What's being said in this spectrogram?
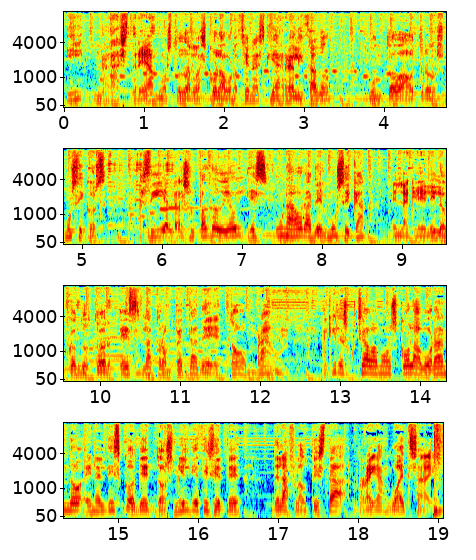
y rastreamos todas las colaboraciones que ha realizado junto a otros músicos. Así el resultado de hoy es una hora de música en la que el hilo conductor es la trompeta de Tom Brown. Aquí la escuchábamos colaborando en el disco de 2017 de la flautista Reagan Whiteside.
